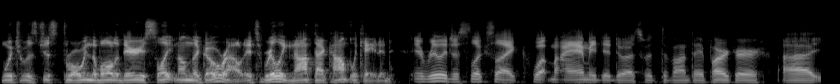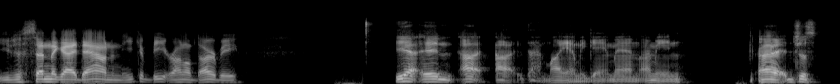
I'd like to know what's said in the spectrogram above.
which was just throwing the ball to Darius Slayton on the go route. It's really not that complicated. it really just looks like what Miami did to us with DeVante Parker. Uh, you just send the guy down and he could beat Ronald Darby. Yeah, and uh, uh, that Miami game, man. I mean, uh, just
